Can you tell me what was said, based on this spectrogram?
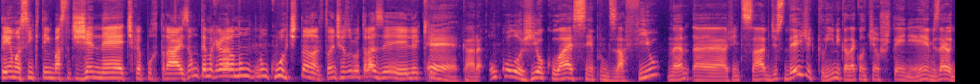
tema assim que tem bastante genética por trás. É um tema que a galera não, não curte tanto, então a gente resolveu trazer ele aqui. É, cara, oncologia ocular é sempre um desafio, né? É, a gente sabe disso desde clínica, né? Quando tinha os TNMs, né?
